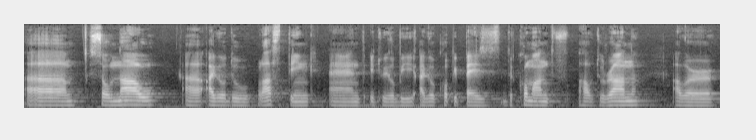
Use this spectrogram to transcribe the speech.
Um, so now uh, I will do last thing, and it will be I will copy paste the command how to run our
